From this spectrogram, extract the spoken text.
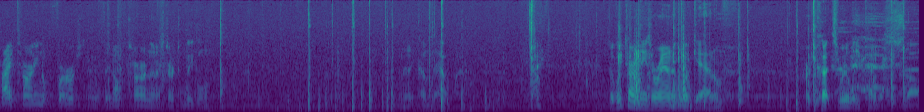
Try turning them first, and if they don't turn, then I start to wiggle them. And then it comes out. So if we turn these around and look at them, our cut's really kind of soft.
